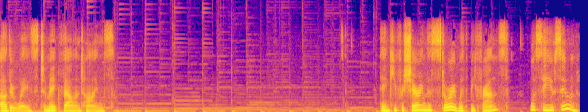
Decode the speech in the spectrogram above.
other ways to make valentines. Thank you for sharing this story with me, friends. We'll see you soon.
